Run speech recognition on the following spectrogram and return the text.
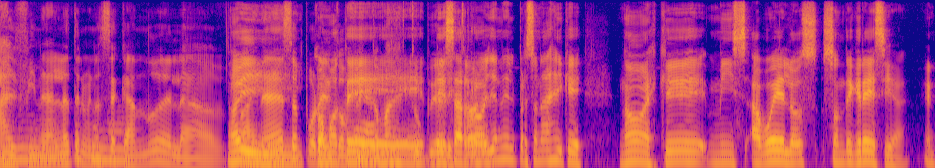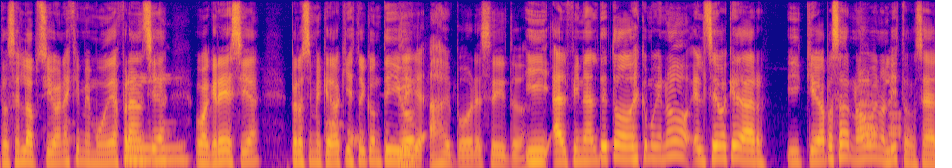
Al final la terminan Ujú. sacando de la No, y vaina esa por el como conflicto más te estúpido de la desarrollan historia. el personaje y que no, es que mis abuelos son de Grecia. Entonces la opción es que me mude a Francia Sí. o a Grecia, pero si me quedo aquí estoy contigo. de que, Ay, pobrecito. Y al final de todo es como que no, él se va a quedar. ¿Y qué va a pasar? No, bueno, listo. O sea,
